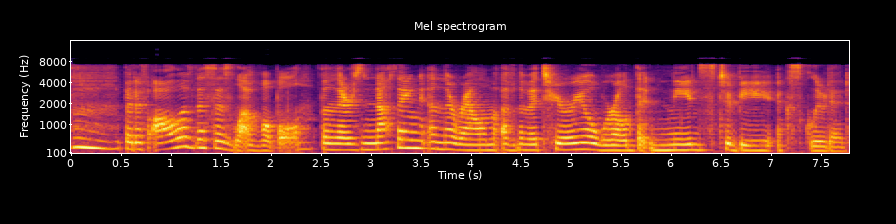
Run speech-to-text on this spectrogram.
that if all of this is lovable then there's nothing in the realm of the material world that needs to be excluded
